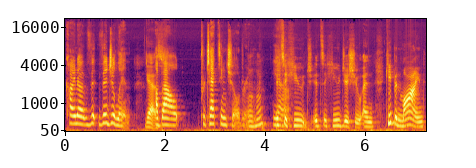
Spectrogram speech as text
kind of vi- vigilant yes. about protecting children. Mm-hmm. Yeah. It's a huge it's a huge issue and keep in mind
